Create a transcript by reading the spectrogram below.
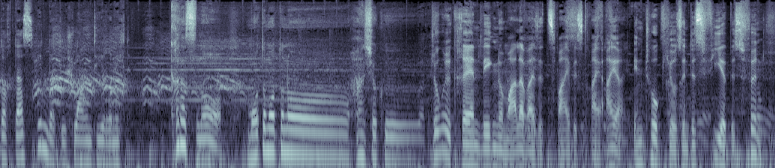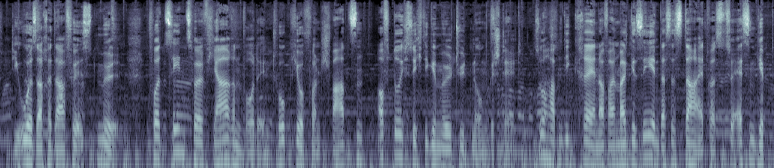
Doch das hindert die schlauen Tiere nicht. Dschungelkrähen legen normalerweise zwei bis drei Eier. In Tokio sind es vier bis fünf. Die Ursache dafür ist Müll. Vor 10, 12 Jahren wurde in Tokio von schwarzen auf durchsichtige Mülltüten umgestellt. So haben die Krähen auf einmal gesehen, dass es da etwas zu essen gibt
